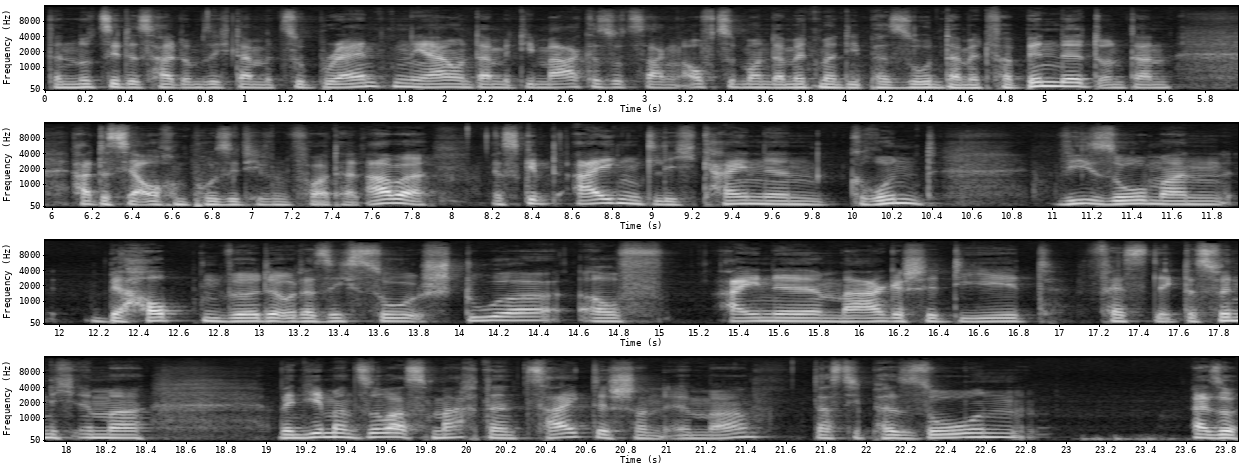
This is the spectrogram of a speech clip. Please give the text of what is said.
dann nutzt sie das halt, um sich damit zu branden, ja, und damit die Marke sozusagen aufzubauen, damit man die Person damit verbindet und dann hat es ja auch einen positiven Vorteil. Aber es gibt eigentlich keinen Grund, wieso man behaupten würde oder sich so stur auf eine magische Diät festlegt. Das finde ich immer, wenn jemand sowas macht, dann zeigt es schon immer, dass die Person, also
